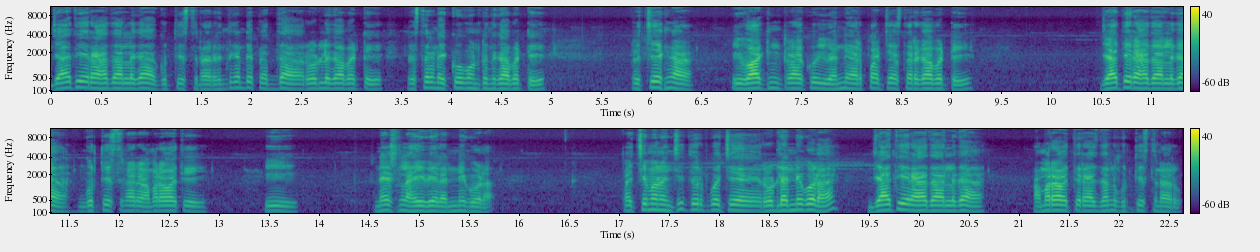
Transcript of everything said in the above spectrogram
జాతీయ రహదారులుగా గుర్తిస్తున్నారు. ఎందుకంటే పెద్ద రోడ్లు కాబట్టి విస్తరణ ఎక్కువగా ఉంటుంది కాబట్టి ప్రత్యేకంగా ఈ వాకింగ్ ట్రాక్ ఇవన్నీ ఏర్పాటు చేస్తారు కాబట్టి జాతీయ రహదారులుగా గుర్తిస్తున్నారు అమరావతి ఈ నేషనల్ హైవేలు అన్నీ కూడా. పశ్చిమ నుంచి తూర్పుకు వచ్చే రోడ్లన్నీ కూడా జాతీయ రహదారులుగా అమరావతి రాజధానిని గుర్తిస్తున్నారు.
